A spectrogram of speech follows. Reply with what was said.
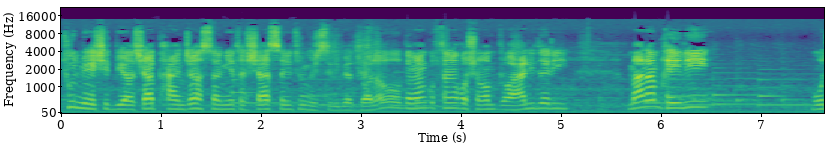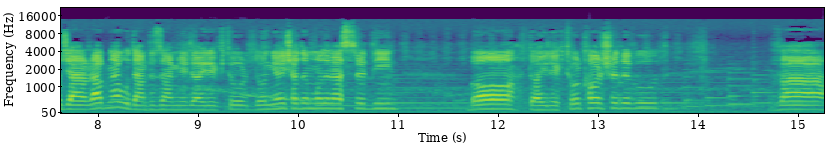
طول می‌کشید بیاد شاید 50 ثانیه تا 60 ثانیه طول می‌کشید بیاد بالا. و به من گفتن آقا شما راه حلی داری. منم خیلی مجرب نبودم تو زمینه Director. دنیای شده مود نصرالدین با Director کار شده بود و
